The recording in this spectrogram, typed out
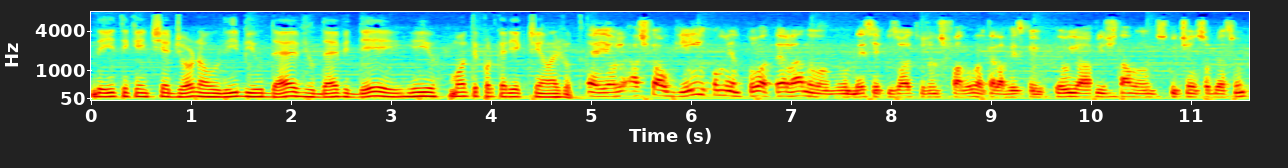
de item que a gente tinha journal, o lib, o dev, o devd e um monte de porcaria que tinha lá junto. É, eu acho que alguém comentou até lá no, no- nesse episódio que a gente falou, aquela vez que eu e o Aprid estavam discutindo sobre o assunto,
